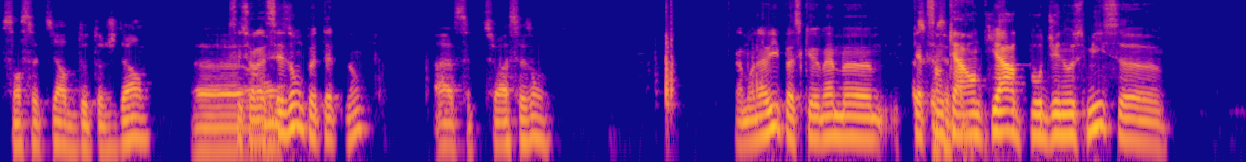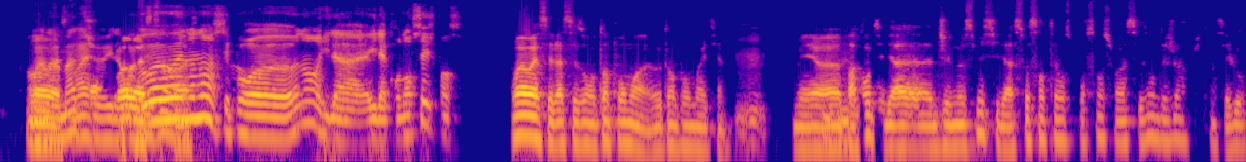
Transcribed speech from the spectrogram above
107 yards de touchdown. Euh, C'est sur la on- saison, peut-être, non? Ah, c'est sur la saison. À mon avis, parce que même euh, Parce que c'est 440 yards pour Geno Smith, euh, Ouais, ouais, un match, ouais. euh, il a Ouais, ouais, ça. non, non, c'est pour. euh, non, il a, il a condensé, je pense. Ouais, ouais, c'est la saison. Autant pour moi, autant pour moi, Étienne. Mhm. Mais euh, Mhm. par contre, il a Geno Smith, il est à 71% sur la saison déjà. Putain, c'est lourd.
